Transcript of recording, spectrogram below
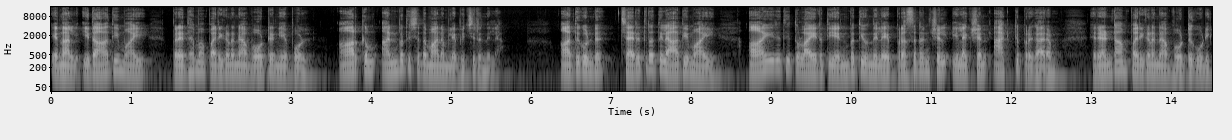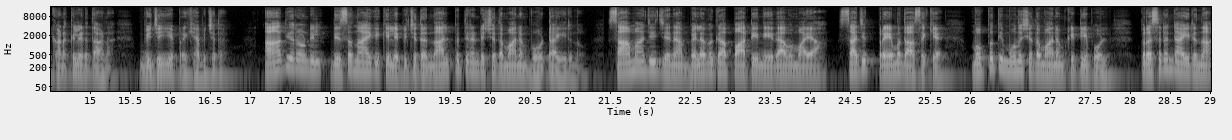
എന്നാൽ ഇതാദ്യമായി പ്രഥമ പരിഗണനാ വോട്ടെണ്ണിയപ്പോൾ ആർക്കും അൻപത് ശതമാനം ലഭിച്ചിരുന്നില്ല. അതുകൊണ്ട് ചരിത്രത്തിലാദ്യമായി ആയിരത്തി തൊള്ളായിരത്തി എൺപത്തിയൊന്നിലെ പ്രസിഡൻഷ്യൽ ഇലക്ഷൻ ആക്ട് പ്രകാരം രണ്ടാം പരിഗണന വോട്ട് കൂടി കണക്കിലെടുത്താണ് വിജയിയെ പ്രഖ്യാപിച്ചത്. ആദ്യ റൗണ്ടിൽ ദിസനായികയ്ക്ക് ലഭിച്ചത് നാൽപ്പത്തിരണ്ട് ശതമാനം വോട്ടായിരുന്നു. സാമാജി ജന ബലവക പാർട്ടി നേതാവുമായ സജിത് പ്രേമദാസയ്ക്ക് മുപ്പത്തിമൂന്ന് ശതമാനം കിട്ടിയപ്പോൾ പ്രസിഡന്റായിരുന്ന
